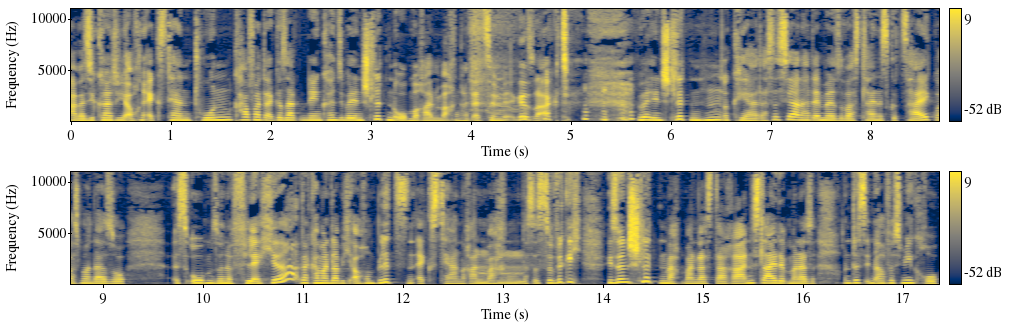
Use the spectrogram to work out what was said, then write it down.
aber Sie können natürlich auch einen externen Ton kaufen, hat er gesagt, und den können Sie über den Schlitten oben ranmachen, hat er zu mir gesagt. über den Schlitten, hm, okay, ja, das ist ja, dann hat er mir so was Kleines gezeigt, was man da so, ist oben so eine Fläche, da kann man, glaube ich, auch einen Blitzen extern ranmachen. Mhm. Das ist so wirklich, wie so ein Schlitten macht man das da ran, slidet man das und das eben auch fürs Mikro.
